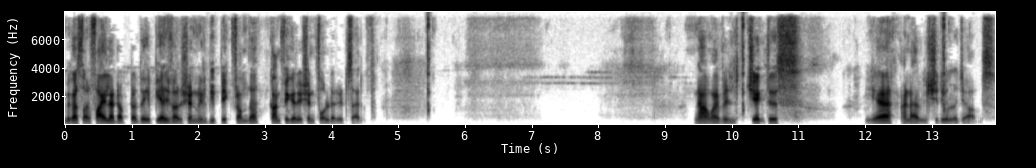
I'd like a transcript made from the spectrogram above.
Because for file adapter, the API version will be picked from the configuration folder itself. Now I will check this. Yeah, and I will schedule the jobs.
